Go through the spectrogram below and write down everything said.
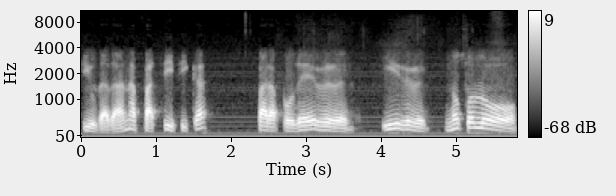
ciudadana pacífica para poder eh, ir no solo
